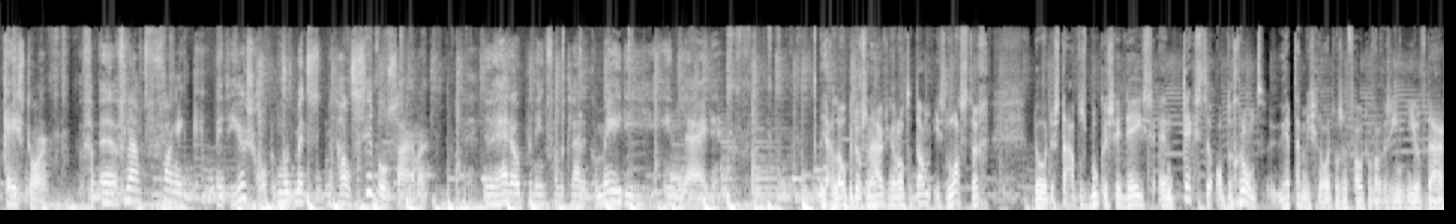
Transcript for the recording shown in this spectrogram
Kees Storm. Uh, vanavond vervang ik Peter Heerschop. Ik moet met, met Hans Sibbel samen de heropening van de kleine komedie inleiden. Ja, lopen door zijn huis in Rotterdam is lastig door de stapels boeken, cd's en teksten op de grond. U hebt daar misschien ooit wel eens een foto van gezien, hier of daar.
